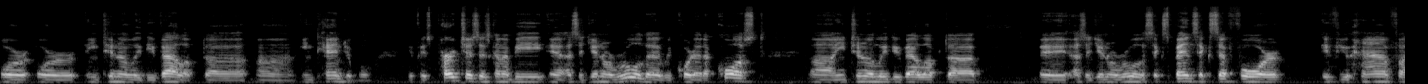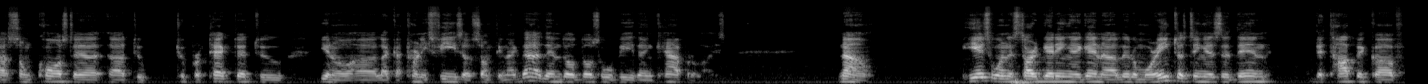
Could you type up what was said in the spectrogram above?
or or internally developed uh, uh, intangible. If it's purchased, it's going to be uh, as a general rule the recorded at a cost uh, internally developed uh, a, as a general rule as expense, except for if you have uh, some cost to to protect it, to you know, like attorney's fees or something like that, then th- those will be then capitalized. Now, here's when it start getting again a little more interesting is that then the topic of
